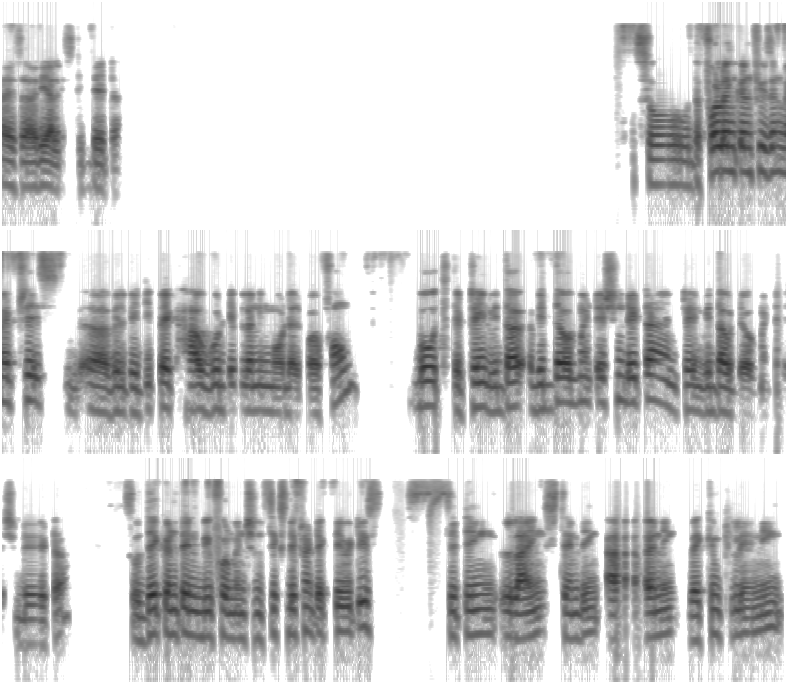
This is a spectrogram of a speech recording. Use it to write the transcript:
as a realistic data. So the following confusion matrix uh, will be depict how good deep learning model perform, both the trained with the, with the augmentation data and trained without the augmentation data. So they contain before mentioned six different activities, sitting, lying, standing, ironing, vacuum cleaning,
